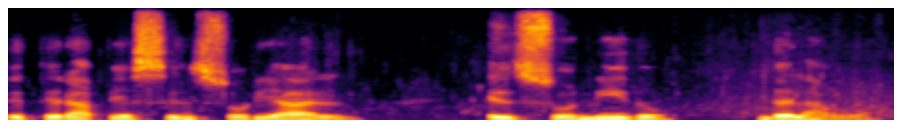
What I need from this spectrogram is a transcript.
de terapia sensorial, el sonido del agua.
